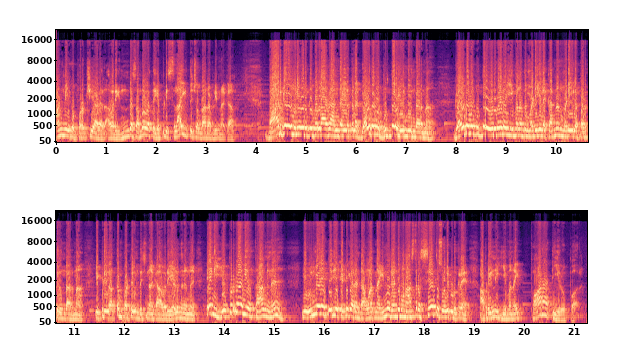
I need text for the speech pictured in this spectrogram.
ஆன்மீக புரட்சியாளர் அவர் இந்த சம்பவத்தை எப்படி சிலாகித்து சொல்றாரு அப்படின்னாக்கா பார்கவ முனிவருக்கு பதிலாக அந்த இடத்துல கௌதம புத்தர் இருந்திருந்தார்னா கௌதம புத்தர் ஒருவேளை இவனது மடியில கர்ணன் மடியில படுத்திருந்தார்னா இப்படி ரத்தம் பட்டு இருந்துச்சுனாக்கா அவர் எழுந்து நின்று ஏ நீ எப்படிடா இதை தாங்குன? நீ உண்மையிலே பெரிய கெட்டிக்காரன்டா. உனக்கு நான் இன்னும் ரெண்டு மூணு அஸ்திரம் சேர்த்து சொல்லி கொடுக்குறேன். அப்படின்னு இவனை பாராட்டி இருப்பார்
